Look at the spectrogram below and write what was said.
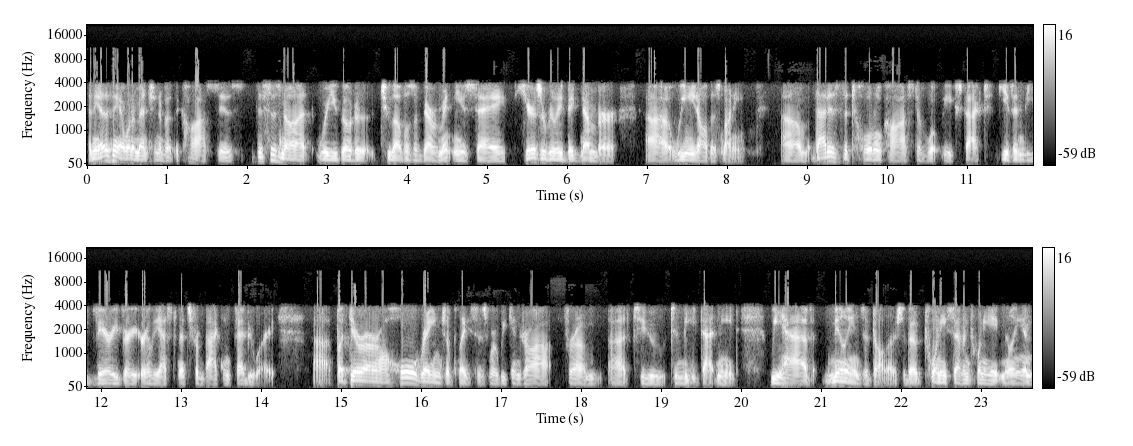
And the other thing I want to mention about the cost is this is not where you go to two levels of government and you say, here's a really big number, uh, we need all this money. Um, that is the total cost of what we expect, given the very, very early estimates from back in February. Uh, but there are a whole range of places where we can draw from uh, to to meet that need. We have millions of dollars, about 27, 28 million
